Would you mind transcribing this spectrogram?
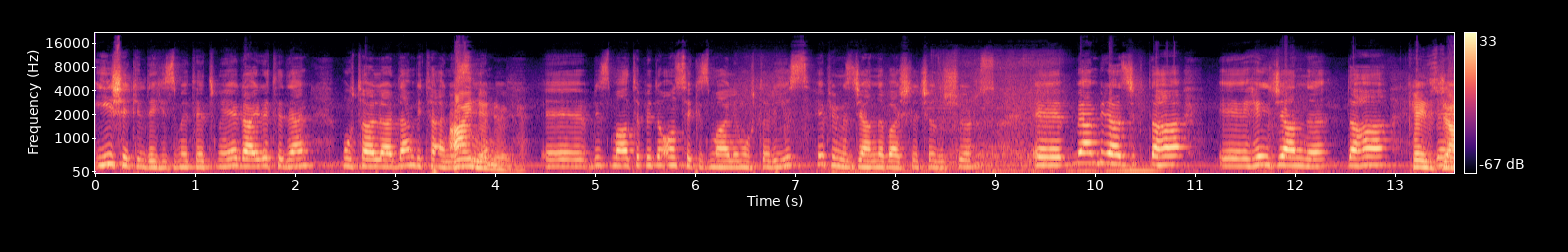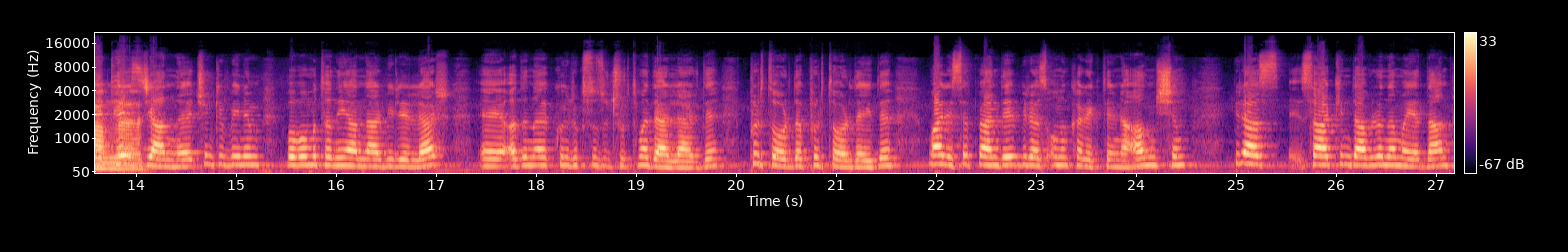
iyi şekilde hizmet etmeye gayret eden muhtarlardan bir tanesiyim. Aynen öyle. E, biz Maltepe'de 18 mahalle muhtarıyız. Hepimiz canla başla çalışıyoruz. E, ben birazcık daha e, heyecanlı, daha Tez e, canlı. tez canlı. Çünkü benim babamı tanıyanlar bilirler. E, adına kuyruksuz uçurtma derlerdi. Pırt orada pırt oradaydı. Maalesef ben de biraz onun karakterini almışım. Biraz e, sakin davranamayan,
